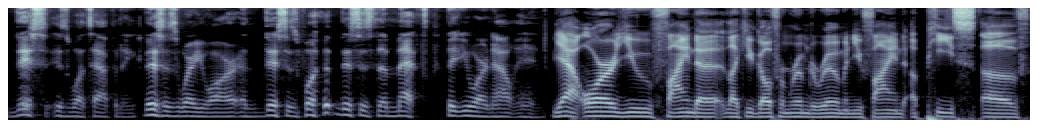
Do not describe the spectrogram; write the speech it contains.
this is what's happening. This is where you are and this is what this is the mess that you are now in. Yeah, or you find a like you go from room to room and you find a piece of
